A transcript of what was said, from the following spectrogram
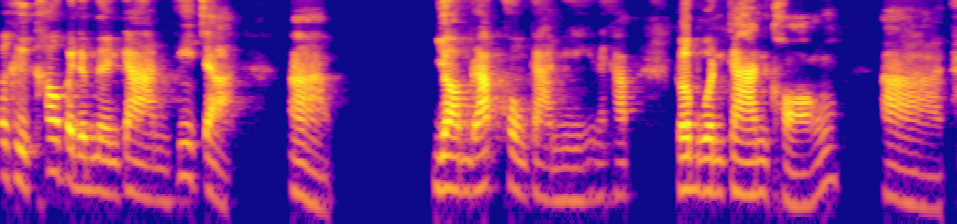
ก็คือเข้าไปดำเนินการที่จะอยอมรับโครงการนี้นะครับ กระบวนการของอธ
